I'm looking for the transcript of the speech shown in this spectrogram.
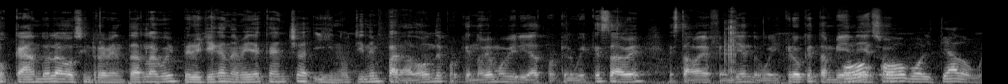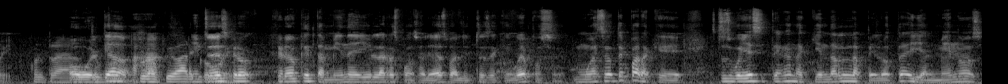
tocándola o sin reventarla, güey, pero llegan a media cancha y no tienen para dónde porque no había movilidad, porque el güey que sabe estaba defendiendo, güey. Creo que también O, eso... o volteado, güey. Contra O tu volteado, ajá. propio arco, Entonces creo, creo que también hay la responsabilidad es de que, güey, pues muéstrate para que estos güeyes sí tengan a quien darle la pelota y al menos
